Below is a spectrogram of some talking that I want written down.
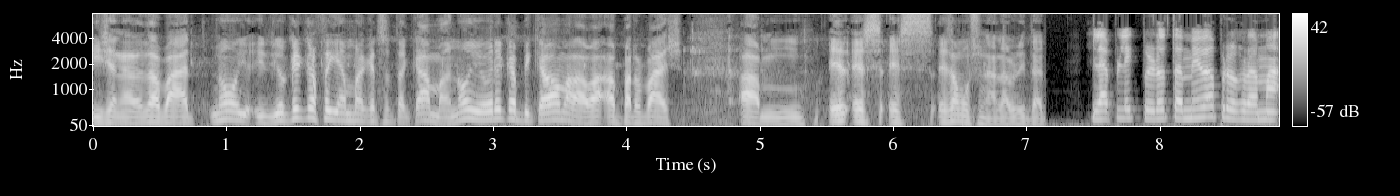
i generar debat. No, jo, jo crec que fèiem aquest sota cama, no? jo crec que picàvem a la, a per baix. Um, és, és, és emocionant, la veritat. La plec, però, també va programar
